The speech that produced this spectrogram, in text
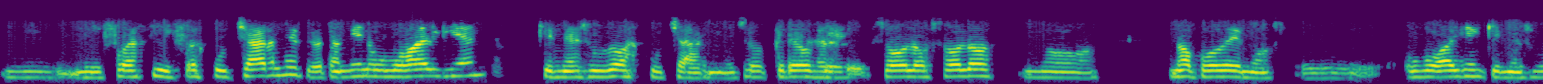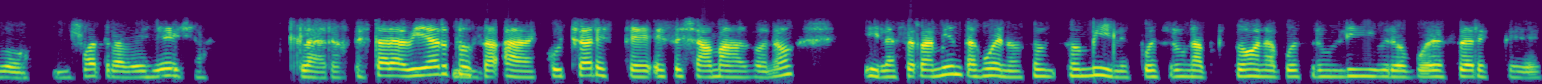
y, fue así, fue escucharme, pero también hubo alguien que me ayudó a escucharme. Yo creo que solo, solos no, no podemos. Eh, hubo alguien que me ayudó y fue a través de ella. Claro, estar abiertos mm. a, escuchar este ese llamado, ¿no? Y las herramientas, bueno, son son miles. Puede ser una persona, puede ser un libro, puede ser este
